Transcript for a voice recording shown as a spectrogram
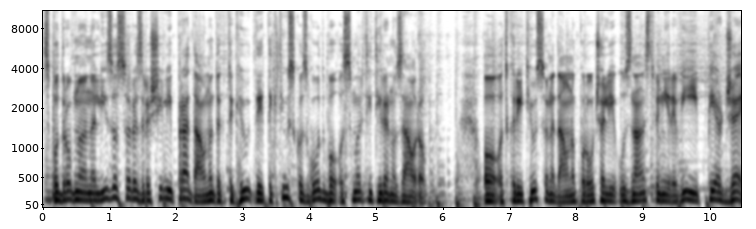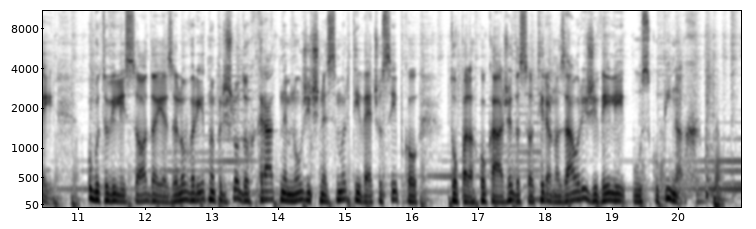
S podrobno analizo so razrešili detektiv, detektivsko zgodbo o smrti tiranozaurov. O odkritju so nedavno poročali v znanstveni reviji Peer J. Ugotovili so, da je zelo verjetno prišlo do hkratne množične smrti več osebkov, to pa lahko kaže, da so tiranozauri živeli v skupinah.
